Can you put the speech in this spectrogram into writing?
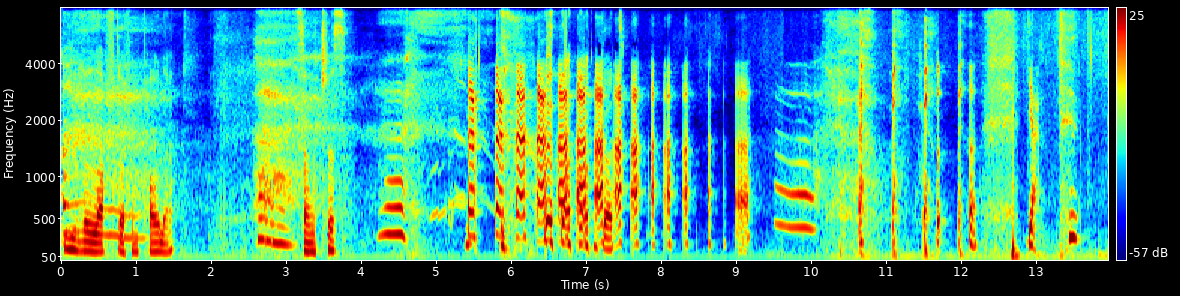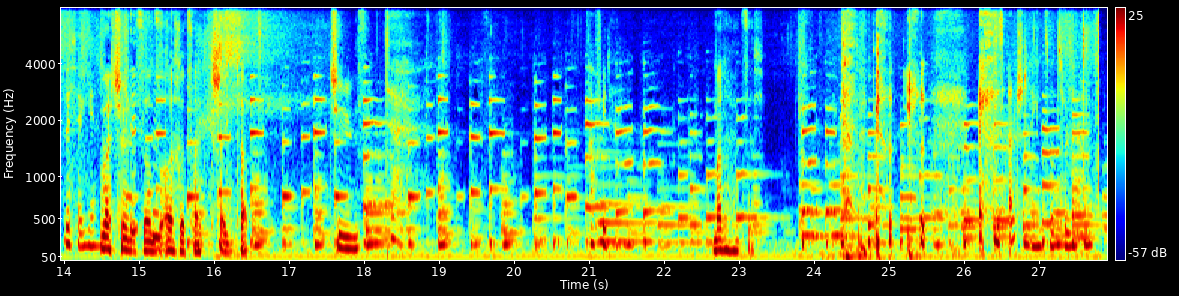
Evil Laughter von Paula. Wir Tschüss. oh Gott. Ja, sicher gern. War schön, dass ihr uns eure Zeit geschenkt habt. Tschüss. Auf Wiedersehen. Man hört sich. Es ist anstrengend so zu lachen.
